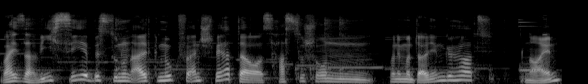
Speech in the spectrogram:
Weiser, wie ich sehe, bist du nun alt genug für ein Schwert daraus. Hast du schon von den Medaillen gehört? Nein.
